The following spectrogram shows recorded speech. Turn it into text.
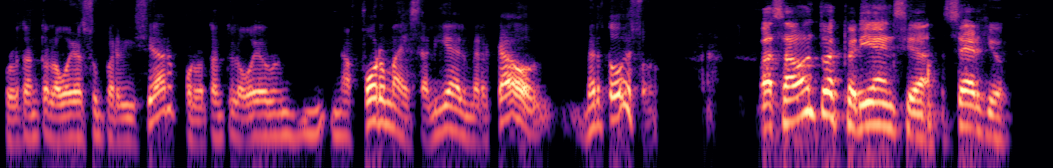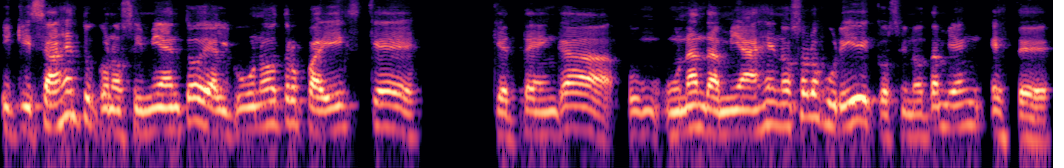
por lo tanto, la voy a supervisar, por lo tanto, la voy a dar una forma de salida del mercado, ver todo eso. Basado en tu experiencia, Sergio, y quizás en tu conocimiento de algún otro país que, que tenga un, andamiaje no solo jurídico, sino también este,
